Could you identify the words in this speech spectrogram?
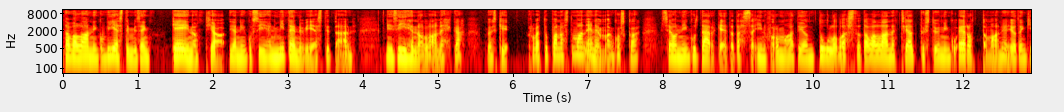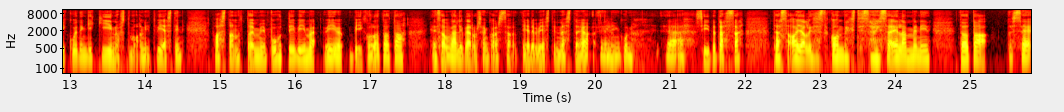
tavallaan niin kuin viestimisen keinot ja, ja niin kuin siihen, miten viestitään, niin siihen ollaan ehkä myöskin ruvettu panostamaan enemmän, koska se on niin kuin tärkeää tässä informaation tulvasta tavallaan, että sieltä pystyy niin kuin erottamaan ja jotenkin kuitenkin kiinnostamaan niitä viestin vastaanottoja. Me puhuttiin viime, viime viikolla tota Esa Väliverosen kanssa tiedeviestinnästä ja, ja, niin kuin, ja siitä tässä, tässä ajallisessa kontekstissa, missä elämme, niin tota, se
